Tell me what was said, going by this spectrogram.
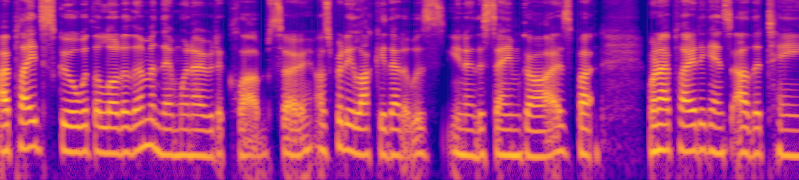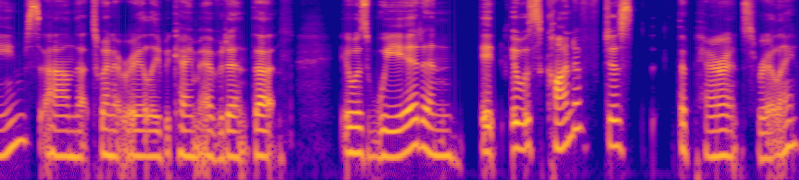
I played school with a lot of them, and then went over to club. So I was pretty lucky that it was, you know, the same guys. But when I played against other teams, um, that's when it really became evident that it was weird and it it was kind of just the parents really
